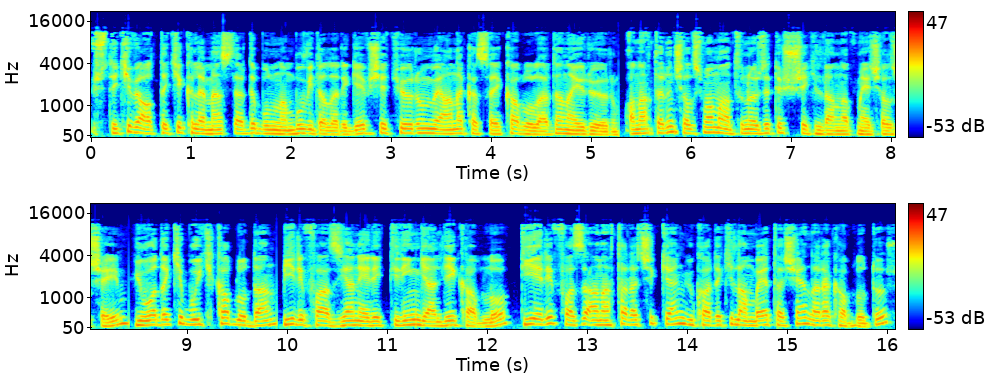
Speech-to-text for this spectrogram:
Üstteki ve alttaki klemenslerde bulunan bu vidaları gevşetiyorum ve ana kasayı kablolardan ayırıyorum. Anahtarın çalışma mantığını özetle şu şekilde anlatmaya çalışayım. Yuvadaki bu iki kablodan biri faz yani elektriğin geldiği kablo, diğeri fazı anahtar açıkken yukarıdaki lambaya taşıyan ara kablodur.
